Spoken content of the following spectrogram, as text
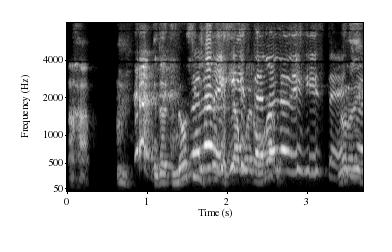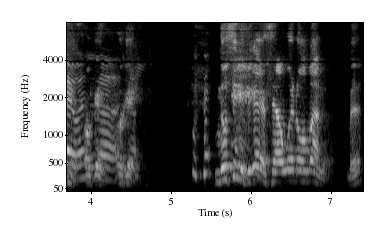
Ajá. Entonces, no, no lo dijiste, no lo dijiste. No lo dije, ok. No significa que sea bueno o malo, ¿ves?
